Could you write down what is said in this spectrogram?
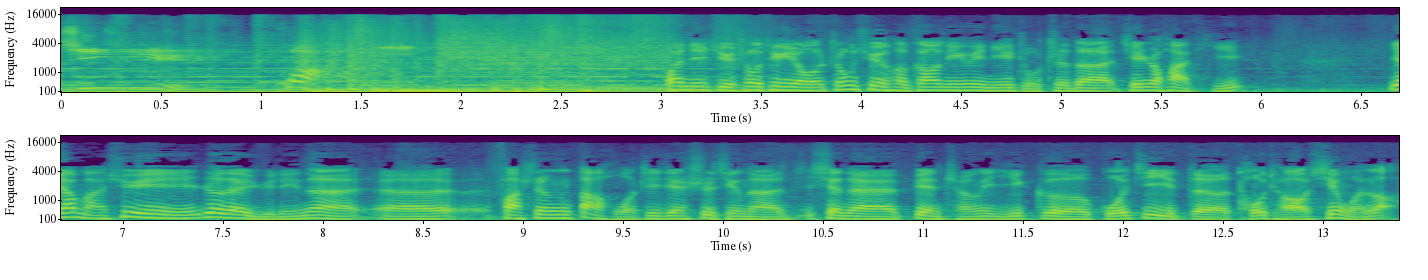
今日话题，欢迎继续收听由中讯和高宁为您主持的今日话题。亚马逊热带雨林呢，呃，发生大火这件事情呢，现在变成一个国际的头条新闻了，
